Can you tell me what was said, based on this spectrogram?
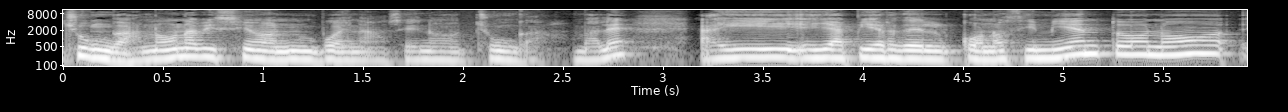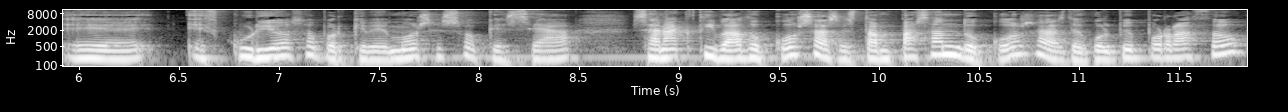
chunga, no una visión buena, sino chunga, ¿vale? Ahí ella pierde el conocimiento, ¿no? Eh, es curioso porque vemos eso, que se, se han activado cosas, están pasando cosas de golpe y porrazo,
